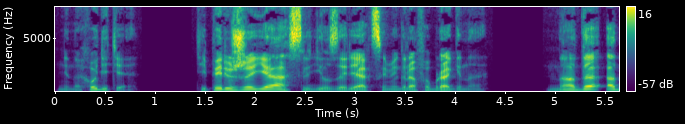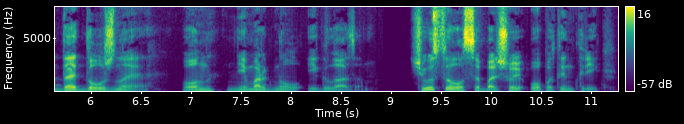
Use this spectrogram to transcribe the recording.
Не находите? Теперь уже я следил за реакциями графа Брагина. Надо отдать должное. Он не моргнул и глазом. Чувствовался большой опыт интриг.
